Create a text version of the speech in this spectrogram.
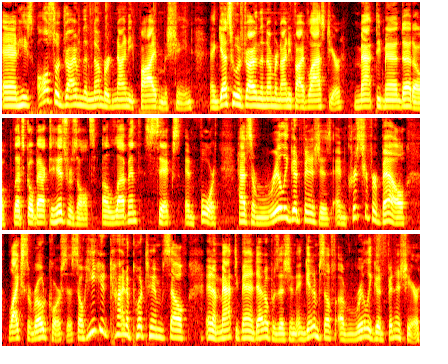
And he's also driving the number 95 machine. And guess who was driving the number 95 last year? Matt DiBenedetto. Let's go back to his results 11th, 6th, and 4th. Had some really good finishes, and Christopher Bell likes the road courses. So he could kind of put himself in a Matt DiBenedetto position and get himself a really good finish here.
